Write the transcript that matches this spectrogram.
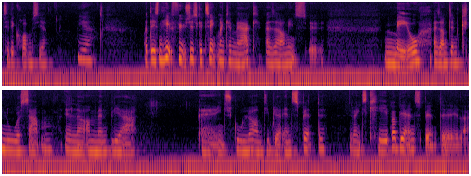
til det, kroppen siger. Ja. Yeah. Og det er sådan helt fysiske ting, man kan mærke, altså om ens øh, mave, altså om den knuger sammen, eller om man bliver, øh, ens skuldre, om de bliver anspændte, eller ens kæber bliver anspændte, eller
